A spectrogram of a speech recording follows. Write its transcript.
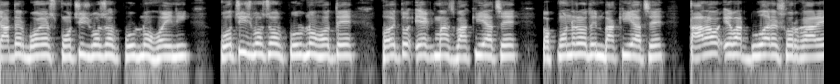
যাদের বয়স পঁচিশ বছর পূর্ণ হয়নি, পঁচিশ বছর পূর্ণ হতে হয়তো এক মাস বাকি আছে বা পনেরো দিন বাকি আছে, তারাও এবার দুয়ারে সরকারে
